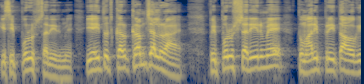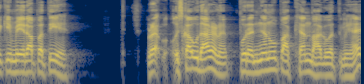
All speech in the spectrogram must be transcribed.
किसी पुरुष शरीर में। यही तो कर, क्रम चल रहा है। फिर पुरुष शरीर में तुम्हारी प्रीता होगी कि मेरा पति है। इसका उदाहरण है पुरंजनोपाख्यान भागवत में है।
